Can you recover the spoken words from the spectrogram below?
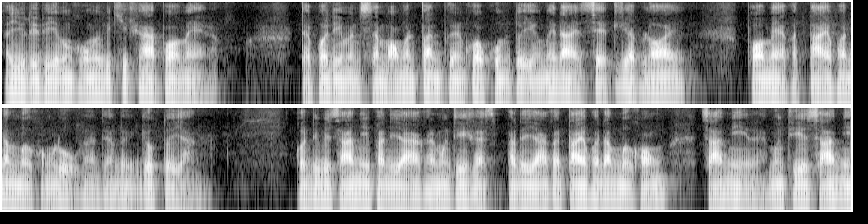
ถ้าอยู่ดีๆมันคงไม่ไปคิดฆ่าพ่อแม่หรอกแต่พอดีมันสมองมันปั้นเพื่อนควบคุมตัวเองไม่ได้ เสร็จเรียบร้อย พ่อแม่ก็ตายเพราะน้ำมือของลูกนะจะยกตัวอย่าง คนที่เป็นสามีภรรยากันบางทีก็ภรรยาก็ตายเพราะน้ำมือของสามีเลยบางทีสามี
